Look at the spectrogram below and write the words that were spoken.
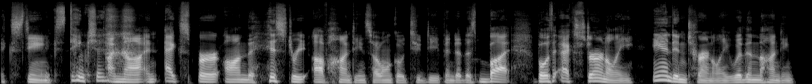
extinct. Extinction. I'm not an expert on the history of hunting, so I won't go too deep into this. But both externally and internally within the hunting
